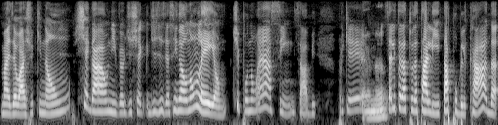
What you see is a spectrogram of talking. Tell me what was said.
Mas eu acho que não chegar ao nível de, che de dizer assim, não, não leiam. Tipo, não é assim, sabe? Porque é, né? se a literatura tá ali, tá publicada,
